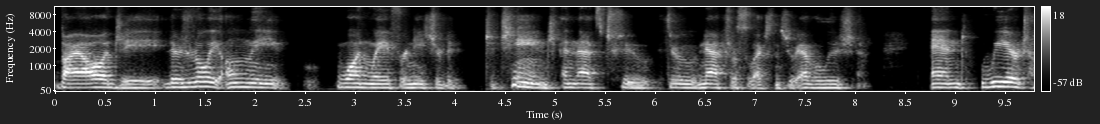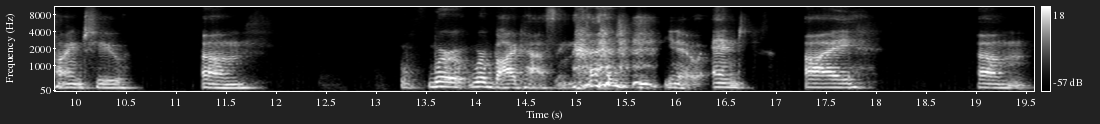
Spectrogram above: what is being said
biology, there's really only one way for nature to, to change, and that's to through natural selection, through evolution. And we are trying to um, we're we're bypassing that, you know, and I um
